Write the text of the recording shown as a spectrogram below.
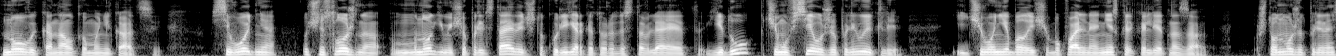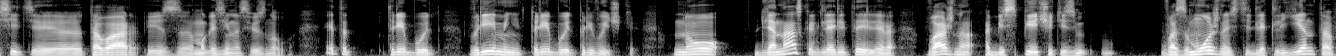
новый канал коммуникации. Сегодня очень сложно многим еще представить, что курьер, который доставляет еду, к чему все уже привыкли, и чего не было еще буквально несколько лет назад, что он может приносить э, товар из магазина связного. Это требует времени, требует привычки. Но для нас, как для ритейлера, важно обеспечить из... возможности для клиентов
